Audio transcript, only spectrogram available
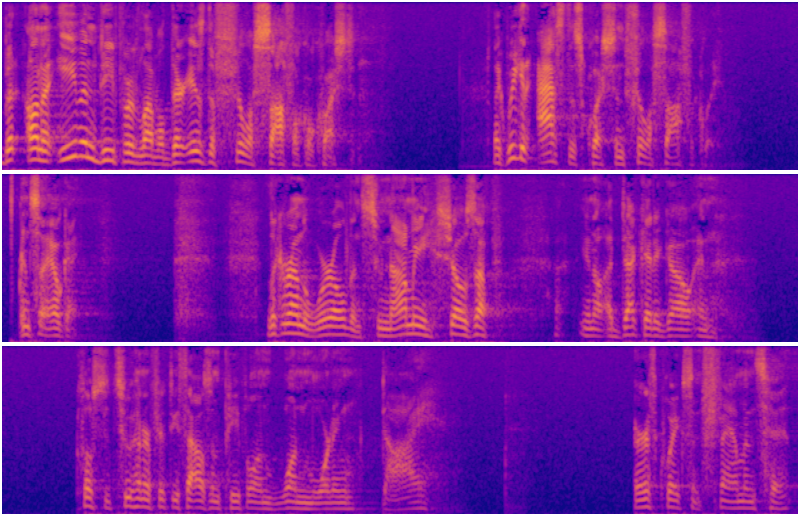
But on an even deeper level, there is the philosophical question. Like we can ask this question philosophically and say, okay, look around the world and tsunami shows up, you know, a decade ago and close to 250,000 people in one morning die. Earthquakes and famines hit.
